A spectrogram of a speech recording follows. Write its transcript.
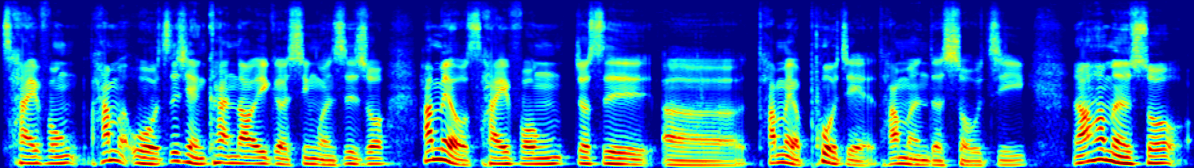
拆封，他们我之前看到一个新闻是说，他们有拆封，就是呃，他们有破解他们的手机，然后他们说。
